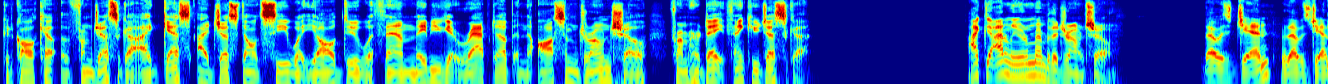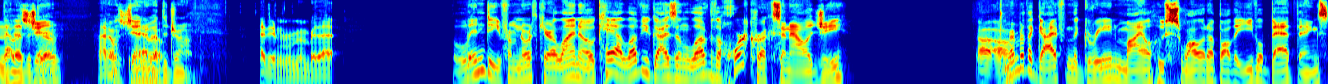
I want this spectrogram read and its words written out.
Good call Kel- uh, from Jessica. I guess I just don't see what y'all do with them. Maybe you get wrapped up in the awesome drone show from her date. Thank you, Jessica. I, I don't even remember the drone show. That was Jen? That was Jen that, That was had the Jen. drone? I don't was Jen yeah, with the drone. I didn't remember that. Lindy from North Carolina. Okay, I love you guys and loved the Horcrux analogy. Uh-oh. Remember the guy from the Green Mile who swallowed up all the evil bad things,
